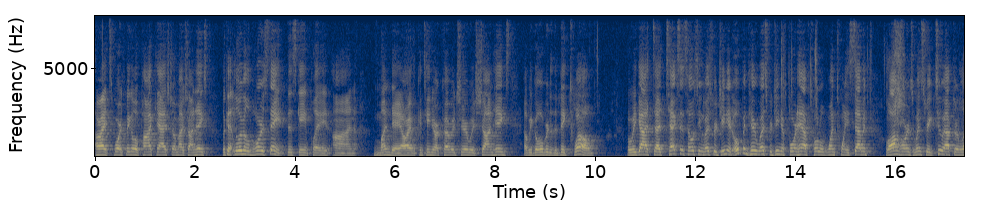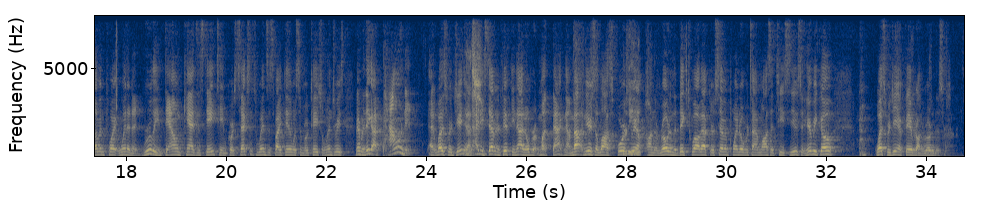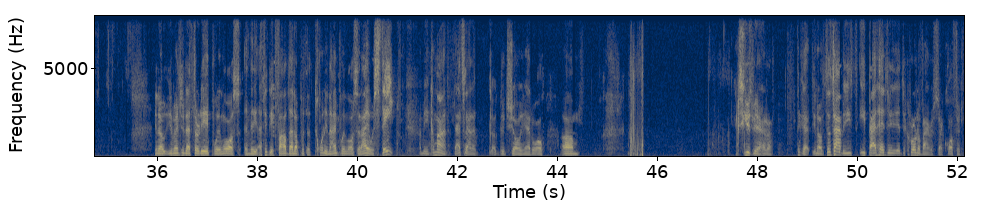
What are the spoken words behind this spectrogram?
All right, Sports Bingo podcast joined by Sean Higgs. Looking at Louisville, Florida State. This game played on Monday. All right, we'll continue our coverage here with Sean Higgs. Uh, we go over to the Big 12. Well, we got uh, Texas hosting West Virginia. It opened here, West Virginia, four and a half, total of 127. Longhorns win streak two after 11 point win at a really down Kansas State team. Of course, Texas wins despite dealing with some rotational injuries. Remember, they got pounded at West Virginia, yes. 97 and 59 over a month back. Now, Mountaineers have lost four straight on the road in the Big 12 after a seven point overtime loss at TCU. So here we go. West Virginia favored on the road to this one you know, you mentioned that 38 point loss, and they I think they followed that up with a 29 point loss at Iowa State. I mean, come on, that's not a, a good showing at all. Um, excuse me, I had a I think I, you know if this you eat bad heads, you get the coronavirus, start coughing.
